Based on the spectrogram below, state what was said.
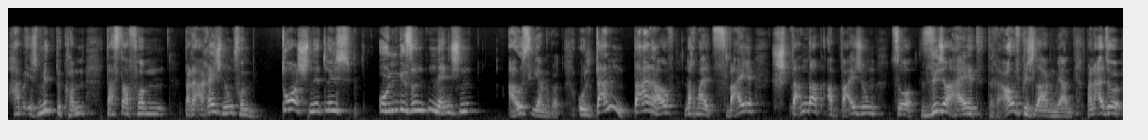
habe ich mitbekommen dass da vom, bei der Errechnung vom durchschnittlich ungesunden Menschen ausgegangen wird und dann darauf nochmal zwei Standardabweichungen zur Sicherheit draufgeschlagen werden. Man also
